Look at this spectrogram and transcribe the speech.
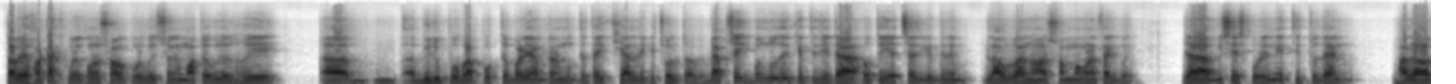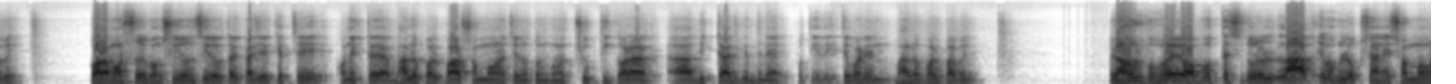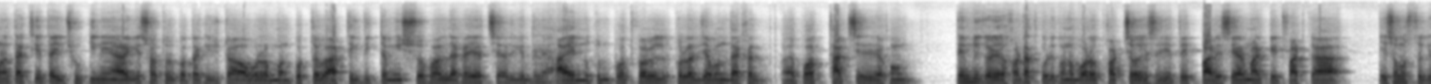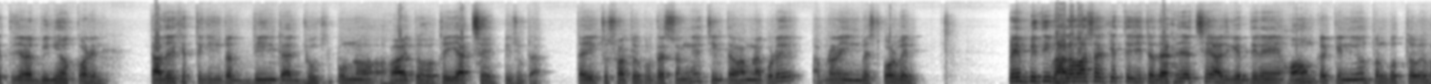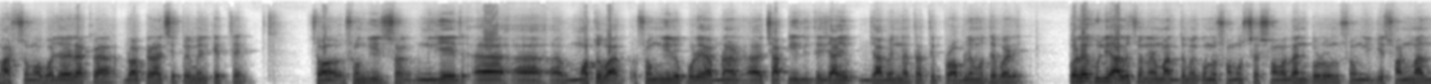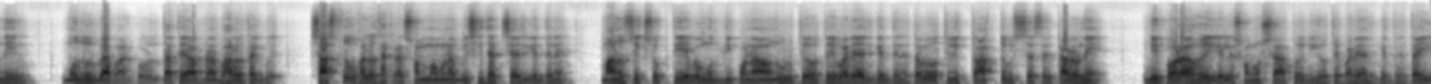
তবে হঠাৎ করে কোনো সহকর্মীর সঙ্গে মতবিরোধ হয়ে বিরূপ প্রভাব পড়তে পারে আপনার মধ্যে, তাই খেয়াল রেখে চলতে হবে। ব্যবসায়িক বন্ধুদের ক্ষেত্রে যেটা হতে যাচ্ছে, আজকের দিনে লাভবান হওয়ার সম্ভাবনা থাকবে। যারা বিশেষ করে নেতৃত্ব দেন, ভালো হবে। পরামর্শ এবং সৃজনশীলতার কাজের ক্ষেত্রে অনেকটা ভালো ফল পাওয়ার সম্ভাবনা আছে। নতুন কোনো চুক্তি করার দিকটা আজকের দিনে খতিয়ে দেখতে পারেন, ভালো ফল পাবেন। রাহুর প্রভাবে অপ্রত্যাশিত লাভ এবং লোকসানের সম্ভাবনা থাকছে তাই ঝুঁকি নেওয়ার আগে সতর্কতা কিছুটা অবলম্বন করতে হবে। আর্থিক দিকটা মিশ্র ফল দেখা যাচ্ছে আজকের দিনে। আয়ের নতুন পথ খোল- খোলার যেমন আহ, পথ থাকছে এরকম তেমনি করে হঠাৎ করে কোনো বড় খরচাও এসে যেতে পারে। শেয়ার মার্কেট ফাটকা এই সমস্ত ক্ষেত্রে যারা বিনিয়োগ করেন তাদের ক্ষেত্রে কিছুটা দিনটা ঝুঁকিপূর্ণ হয়তো হতে যাচ্ছে কিছুটা। তাই একটু সতর্কতার সঙ্গে চিন্তা ভাবনা করে আপনারা ইনভেস্ট করবেন। প্রেম, প্রীতি, ভালোবাসার ক্ষেত্রে যেটা দেখা যাচ্ছে, আজকের দিনে অহংকারকে নিয়ন্ত্রণ করতে হবে, ভারসাম্য বজায় রাখা দরকার আছে প্রেমের ক্ষেত্রে। সঙ্গীর নিজের মতবাদ সঙ্গীর ওপরে আপনার চাপিয়ে দিতে যাবেন না, তাতে প্রবলেম হতে পারে। খোলাখুলি আলোচনার মাধ্যমে কোনো সমস্যার সমাধান করুন, সঙ্গীকে সম্মান দিন, মধুর ব্যবহার করুন, তাতে আপনার ভালো থাকবে। স্বাস্থ্য ভালো থাকার সম্ভাবনা বেশি থাকছে আজকের দিনে। মানসিক শক্তি এবং উদ্দীপনা অনুভূতি হতে পারে আজকের দিনে, তবে অতিরিক্ত আত্মবিশ্বাসের কারণে বেপরা হয়ে গেলে সমস্যা তৈরি হতে পারে আজকের দিনে তাই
